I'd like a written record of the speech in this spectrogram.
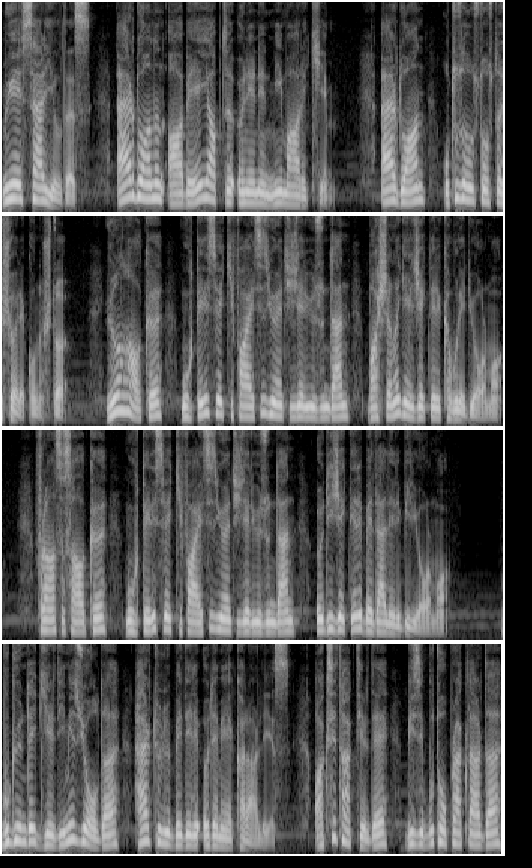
Müyesser Yıldız Erdoğan'ın AB'ye yaptığı önerinin mimarı kim? Erdoğan 30 Ağustos'ta şöyle konuştu. Yunan halkı muhteris ve kifayetsiz yöneticileri yüzünden başlarına gelecekleri kabul ediyor mu? Fransız halkı muhteris ve kifayetsiz yöneticileri yüzünden ödeyecekleri bedelleri biliyor mu? Bugün de girdiğimiz yolda her türlü bedeli ödemeye kararlıyız. Aksi takdirde bizi bu topraklarda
